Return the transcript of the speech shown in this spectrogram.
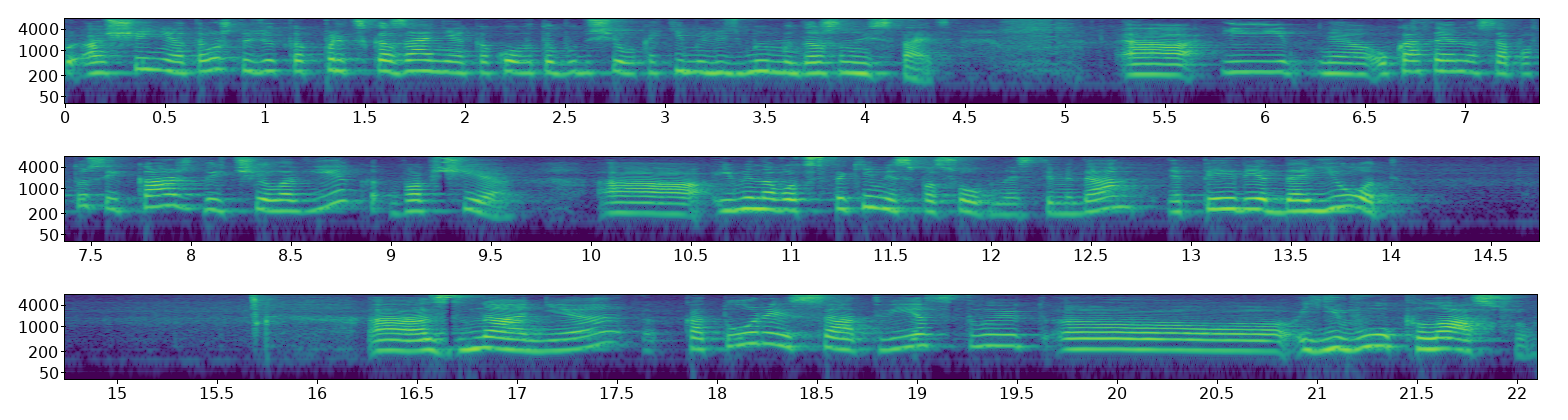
ощущение того, что идет как предсказание какого-то будущего, какими людьми мы должны стать. А, и э, у Катэна Сапавтуса, и каждый человек вообще именно вот с такими способностями, да, передает а, знания, которые соответствуют э, его классу.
